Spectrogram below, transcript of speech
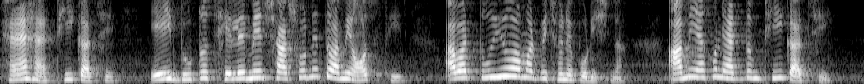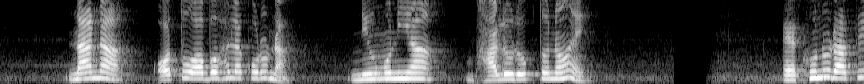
হ্যাঁ হ্যাঁ ঠিক আছে। এই দুটো ছেলেমেয়ের শাসনে তো আমি অস্থির। আবার তুইও আমার পেছনে পড়িস না। আমি এখন একদম ঠিক আছি। না না, অত অবহেলা করো না। নিউমোনিয়া ভালো রোগ তো নয়। এখনও রাতে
